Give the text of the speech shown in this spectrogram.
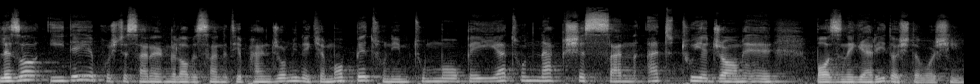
لذا ایده پشت سر انقلاب صنعتی پنجم اینه که ما بتونیم تو موقعیت و نقش صنعت توی جامعه بازنگری داشته باشیم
